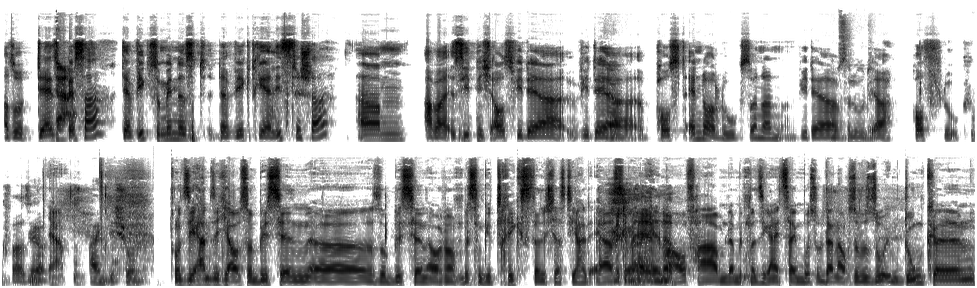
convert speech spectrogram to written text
Also der ist ja. besser, der wirkt zumindest, der wirkt realistischer, ähm, aber es sieht nicht aus wie der wie der ja. Post-Endor-Luke, sondern wie der Absolut. ja, Hoff-Luke quasi. Ja, ja, eigentlich schon. Und sie haben sich ja auch so ein bisschen, äh, so ein bisschen auch noch ein bisschen getrickst, dadurch, dass die halt erst Helm, Helme ne? aufhaben, damit man sie gar nicht zeigen muss und dann auch sowieso im Dunkeln.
